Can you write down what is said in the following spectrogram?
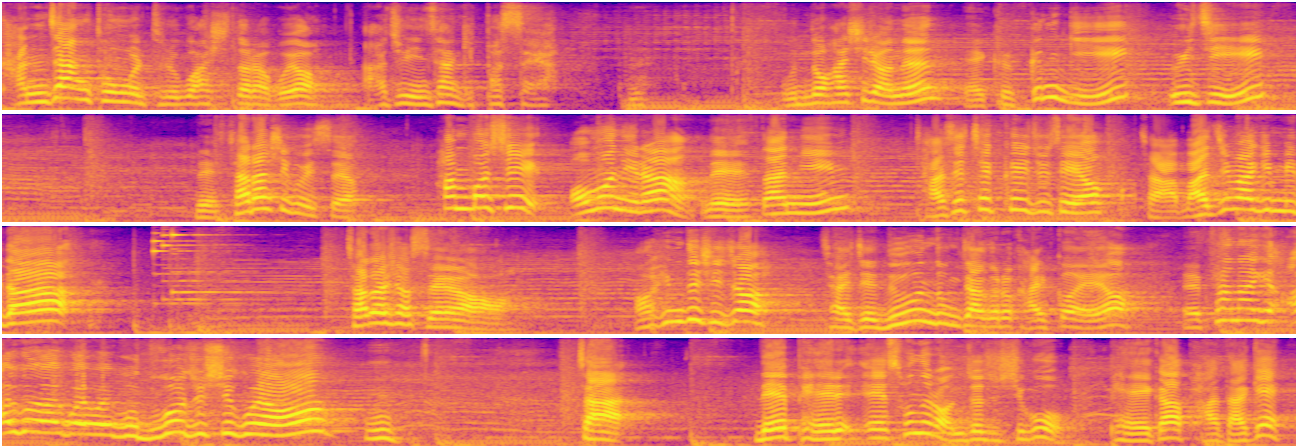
간장통을 들고 하시더라고요. 아주 인상 깊었어요. 음, 운동하시려는 네, 그 끈기, 의지 네, 잘하시고 있어요. 한 번씩 어머니랑 네, 따님 자세 체크해 주세요. 자, 마지막입니다. 잘하셨어요. 어, 힘드시죠? 자, 이제 누운 동작으로 갈 거예요. 네, 편하게 아이고 아이고 아이고 누워주시고요. 음. 자, 내 배에 손을 얹어주시고 배가 바닥에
